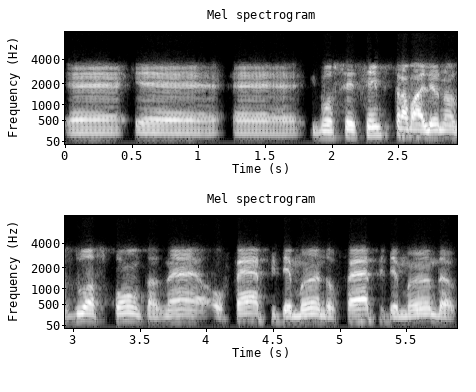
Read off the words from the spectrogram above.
é, é, é, você sempre trabalhando as duas pontas, né? Oferta e demanda, oferta e demanda,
